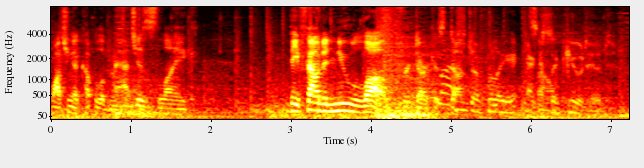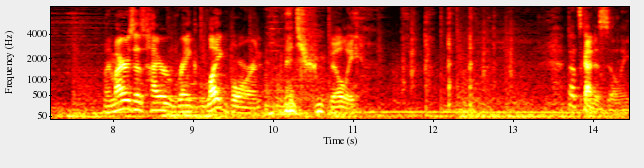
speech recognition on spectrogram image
watching a couple of matches, like they found a new love for Darkest Dungeon. executed. My Myers has higher rank Lightborn than your Billy. That's kind of silly.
